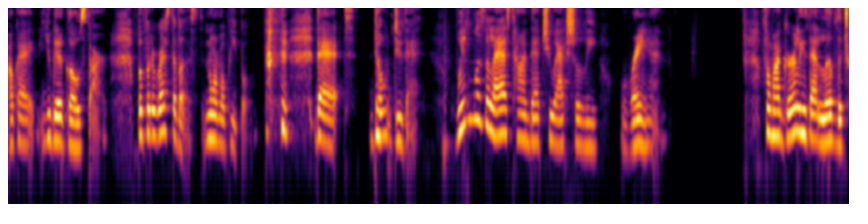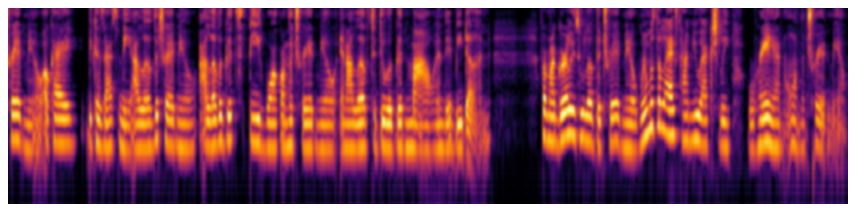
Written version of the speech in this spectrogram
Okay. You get a gold star. But for the rest of us, normal people that don't do that, when was the last time that you actually ran? For my girlies that love the treadmill, okay? Because that's me. I love the treadmill. I love a good speed walk on the treadmill and I love to do a good mile and then be done. For my girlies who love the treadmill, when was the last time you actually ran on the treadmill?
